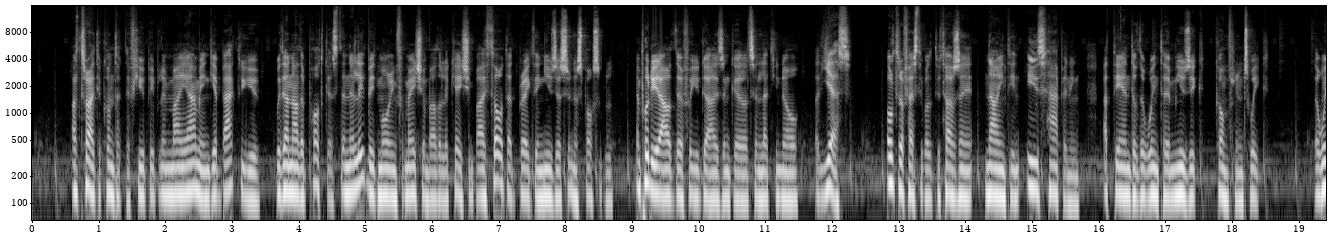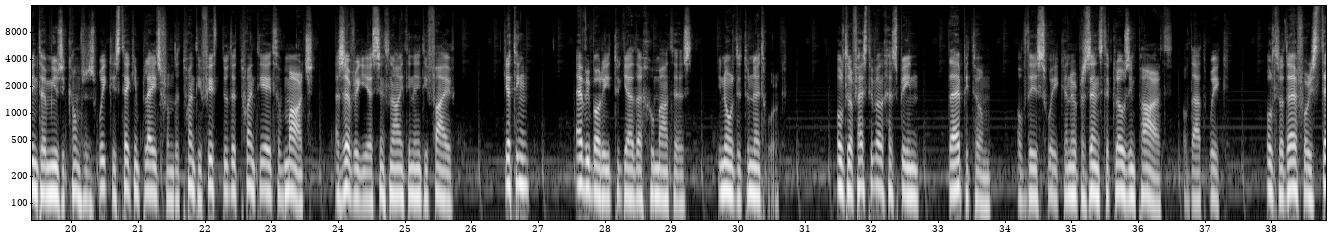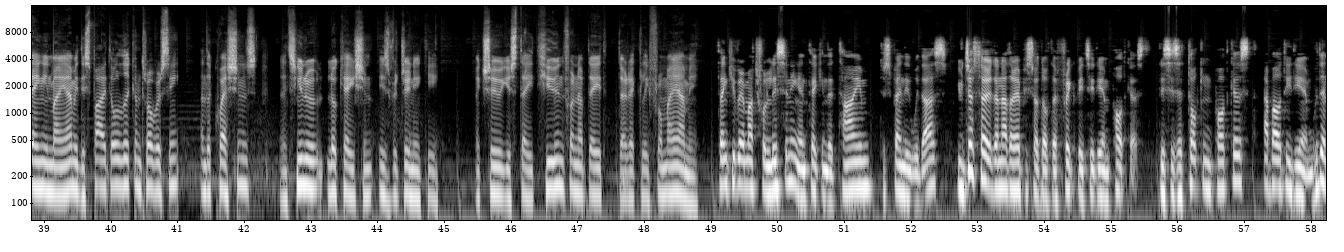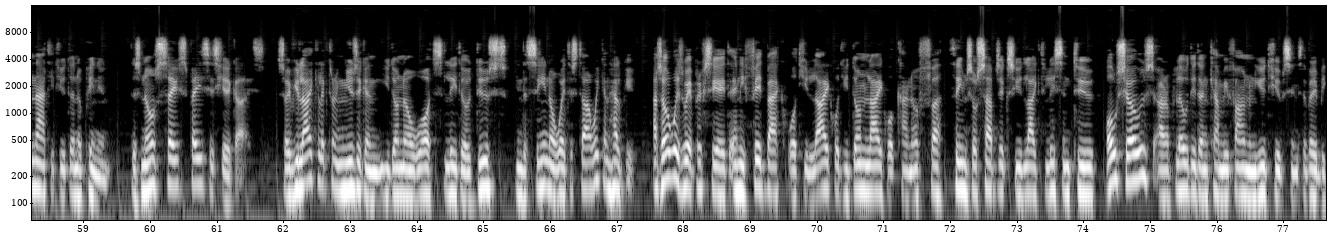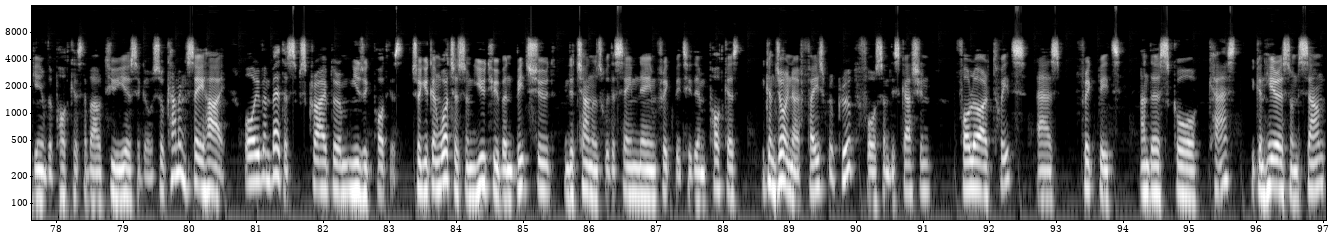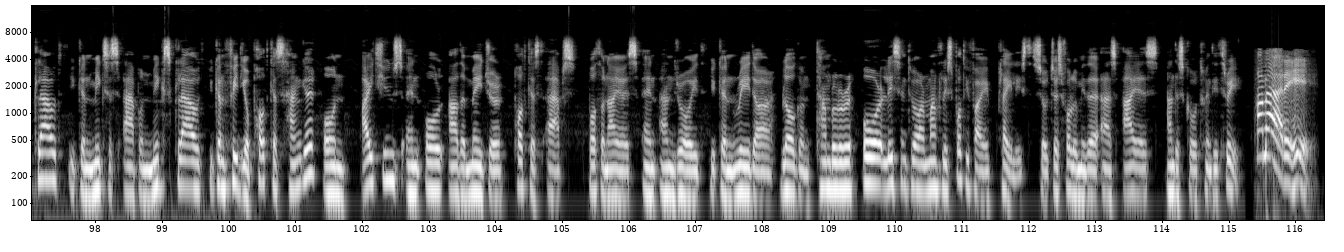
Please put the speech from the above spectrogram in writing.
I'll try to contact a few people in Miami and get back to you with another podcast and a little bit more information about the location, but I thought I'd break the news as soon as possible and put it out there for you guys and girls and let you know that yes, Ultra Festival 2019 is happening at the end of the Winter Music Conference Week. The Winter Music Conference Week is taking place from the 25th to the 28th of March, as every year since 1985, getting everybody together who matters in order to network. Ultra Festival has been the epitome of this week and represents the closing part of that week. Ultra therefore is staying in Miami despite all the controversy and the questions, and its new location is Virginia Key. Make sure you stay tuned for an update directly from Miami. Thank you very much for listening and taking the time to spend it with us. You just heard another episode of the Freakbeats EDM podcast. This is a talking podcast about EDM with an attitude and opinion. There's no safe spaces here, guys. So if you like electronic music and you don't know what's lit deuce in the scene or where to start, we can help you. As always, we appreciate any feedback, what you like, what you don't like, what kind of uh, themes or subjects you'd like to listen to. All shows are uploaded and can be found on YouTube since the very beginning of the podcast about two years ago. So come and say hi or even better, subscribe to our music podcast. So you can watch us on YouTube and BitChute in the channels with the same name, Freakbeats EDM Podcast. You can join our Facebook group for some discussion, follow our tweets as Freakbeats underscore cast. You can hear us on SoundCloud. You can mix us up on Mixcloud. You can feed your podcast hunger on iTunes and all other major podcast apps both on iOS and Android. You can read our blog on Tumblr or listen to our monthly Spotify playlist. So just follow me there as is underscore 23. I'm out of here.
